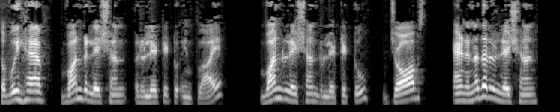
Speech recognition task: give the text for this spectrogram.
so we have one relation related to employee one relation related to jobs and another relation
